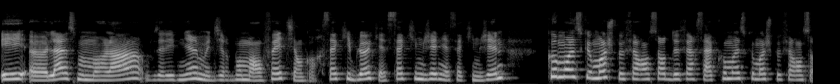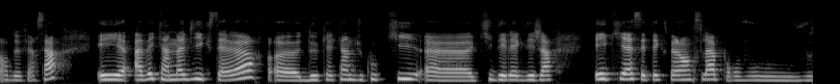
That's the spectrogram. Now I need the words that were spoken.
Et euh, là, à ce moment-là, vous allez venir me dire, bon, bah, en fait, il y a encore ça qui bloque, il y a ça qui me gêne, il y a ça qui me gêne. Comment est-ce que moi, je peux faire en sorte de faire ça? Comment est-ce que moi, je peux faire en sorte de faire ça? Et avec un avis extérieur euh, de quelqu'un, du coup, qui, délègue déjà et qui a cette expérience-là pour vous, vous,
